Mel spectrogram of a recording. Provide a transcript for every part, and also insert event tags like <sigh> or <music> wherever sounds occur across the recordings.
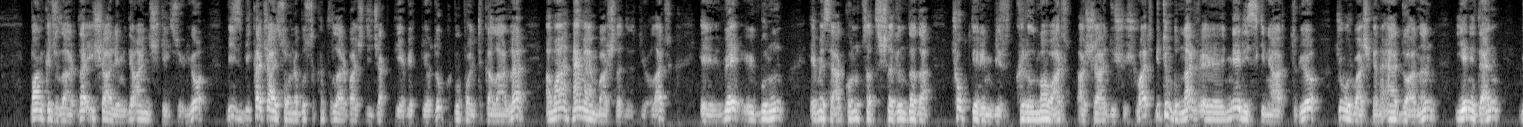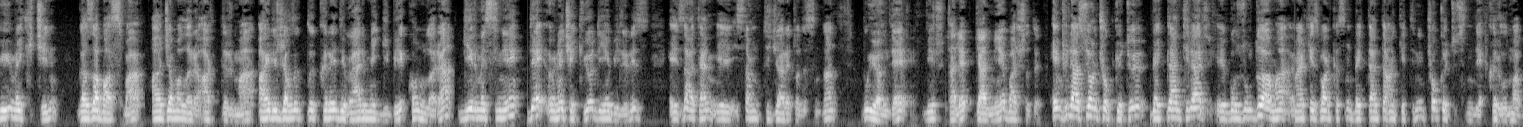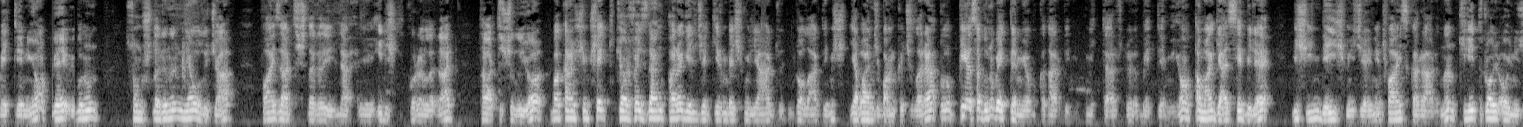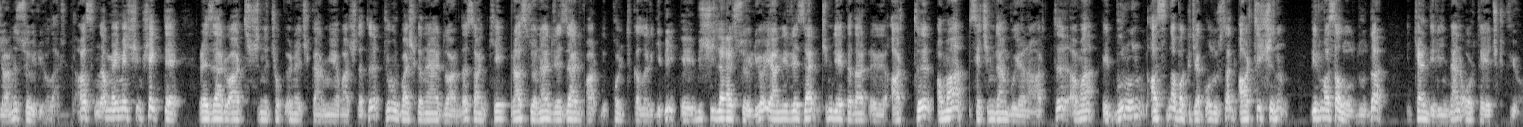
Bankacılar da iş alemi de aynı şeyi söylüyor. Biz birkaç ay sonra bu sıkıntılar başlayacak diye bekliyorduk bu politikalarla ama hemen başladı diyorlar. E, ve e, bunun e, mesela konut satışlarında da çok derin bir kırılma var, aşağı düşüş var. Bütün bunlar e, ne riskini arttırıyor? Cumhurbaşkanı Erdoğan'ın yeniden büyümek için gaza basma, harcamaları arttırma, ayrıcalıklı kredi verme gibi konulara girmesini de öne çekiyor diyebiliriz. E, zaten e, İstanbul Ticaret Odası'ndan bu yönde bir talep gelmeye başladı. Enflasyon çok kötü. Beklentiler e, bozuldu ama Merkez Bankası'nın beklenti anketinin çok ötesinde kırılma bekleniyor ve bunun sonuçlarının ne olacağı faiz artışlarıyla e, ilişki kurallar tartışılıyor. Bakan Şimşek Körfez'den para gelecek 25 milyar dolar demiş yabancı bankacılara. Bu piyasa bunu beklemiyor bu kadar bir miktar e, beklemiyor ama gelse bile bir şeyin değişmeyeceğini, faiz kararının kilit rol oynayacağını söylüyorlar. Aslında Mehmet Şimşek de rezerv artışını çok öne çıkarmaya başladı. Cumhurbaşkanı Erdoğan da sanki rasyonel rezerv politikaları gibi e, bir şeyler söylüyor. Yani rezerv şimdiye kadar e, arttı ama seçimden bu yana arttı ama e, bunun aslına bakacak olursak artışın bir masal olduğu da kendiliğinden ortaya çıkıyor.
